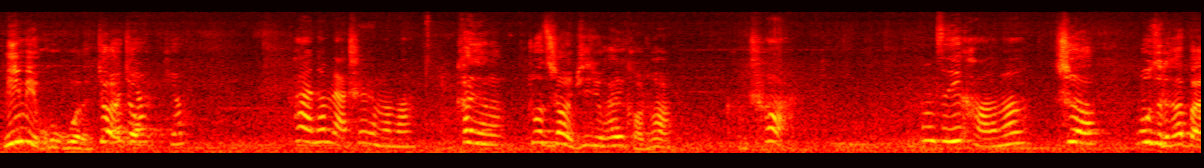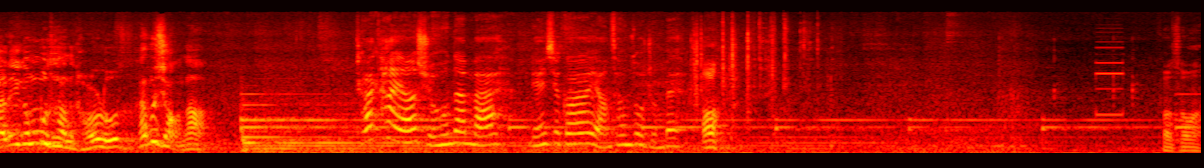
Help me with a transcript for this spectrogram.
迷迷糊糊的，叫也叫停。停，看看他们俩吃什么吗？看见了，桌子上有啤酒，还有烤串。烤串儿。他们自己烤的吗？是啊，屋子里还摆了一个木炭的烤肉炉子，还不小呢。查碳氧血红蛋白，联系高压氧舱做准备。好。放松啊，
